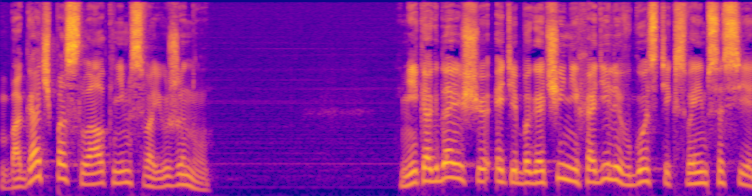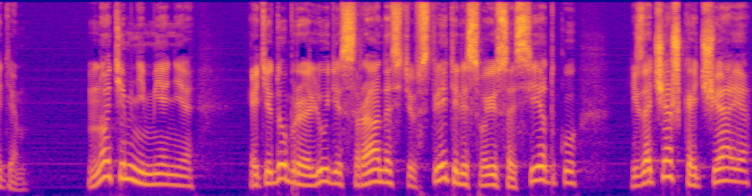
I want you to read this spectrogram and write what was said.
Богач послал к ним свою жену. Никогда еще эти богачи не ходили в гости к своим соседям, но, тем не менее, эти добрые люди с радостью встретили свою соседку и за чашкой чая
